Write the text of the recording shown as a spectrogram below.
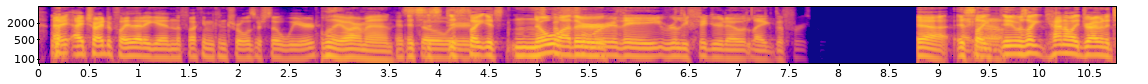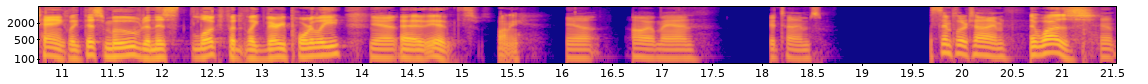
I, I tried to play that again. The fucking controls are so weird. Well, they are, man. It's It's so just, weird. it's like it's no Before other. they really figured out like the first. Yeah, it's I like it was like kind of like driving a tank. Like this moved and this looked, but like very poorly. Yeah. Uh, it's funny. Yeah. Oh man. Good times. A simpler time. It was. Yep.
